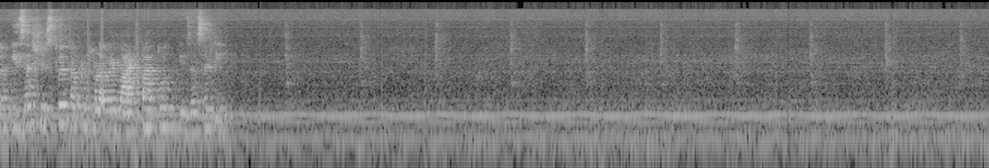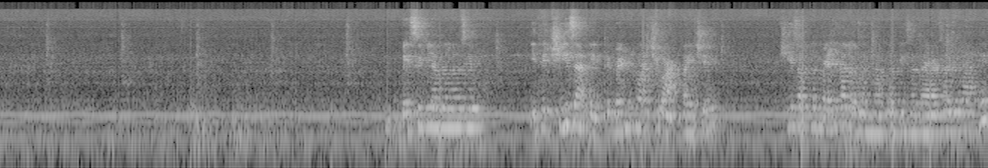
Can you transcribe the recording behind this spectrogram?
आपला पिझ्झा शिजतोय तर आपण थोडा वेळ वाट पाहतो पिझ्झासाठी. बेसिकली आपल्याला जे इथे चीज आहे ते मेल्ट होण्याची वाट पाहिजे. चीज आपलं मेल्ट झालं म्हणजे आपला पिझ्झा तयार झालेला आहे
